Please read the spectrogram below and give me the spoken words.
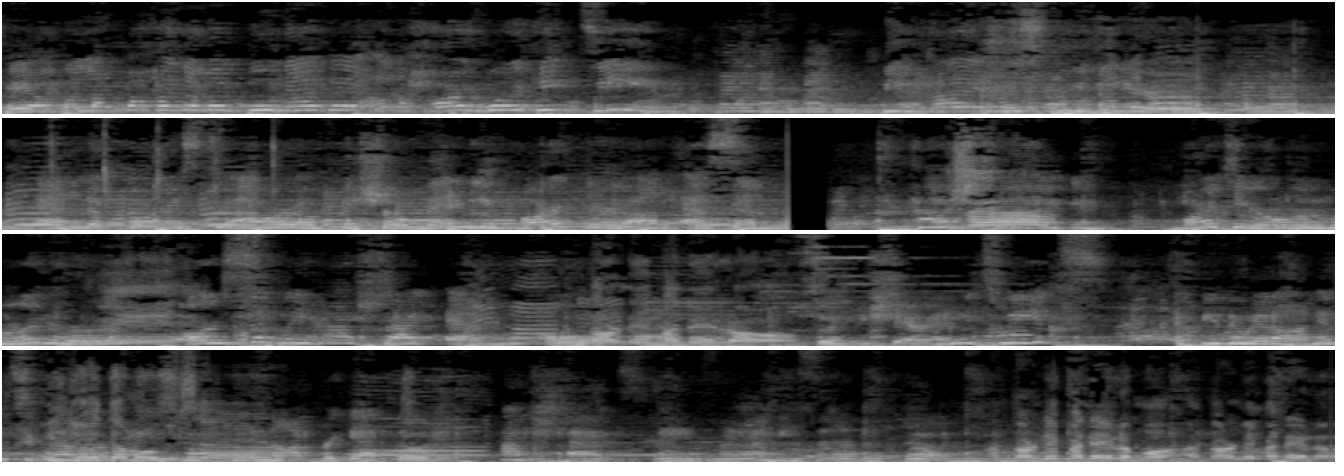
Kaya palakpakan naman po natin ang hardworking team behind this premiere. And of course, to our official venue partner, on SM hashtag martyr or murderer, or simply hashtag MOM. So if you share any tweets, if you do it on Instagram or Facebook, do not forget those hashtags, please. Maraming salamat po. Attorney Panelo po, Attorney Panelo.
